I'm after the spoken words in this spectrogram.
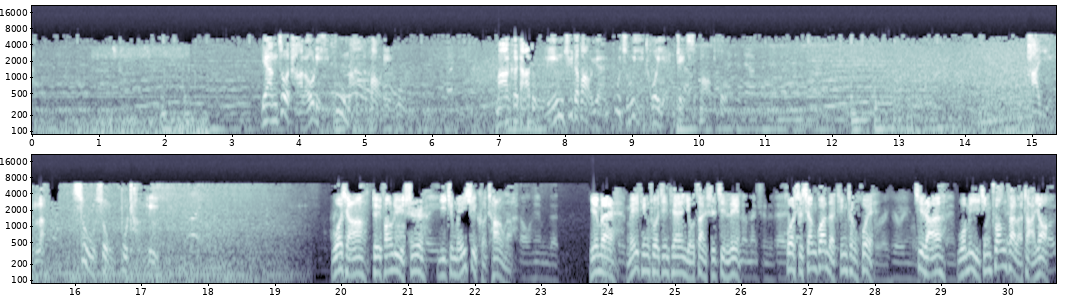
两座塔楼里布满了爆裂物。马克打赌邻居的抱怨不足以拖延这次爆破。他赢了，诉讼不成立。我想对方律师已经没戏可唱了，因为没听说今天有暂时禁令，或是相关的听证会。既然我们已经装载了炸药，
